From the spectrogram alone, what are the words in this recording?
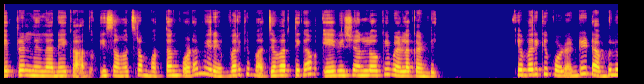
ఏప్రిల్ నెలనే కాదు. ఈ సంవత్సరం మొత్తం కూడా మీరు ఎవ్వరికి మధ్యవర్తిగా ఏ విషయంలోకి వెళ్ళకండి. ఎవరికి కూడండి డబ్బులు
